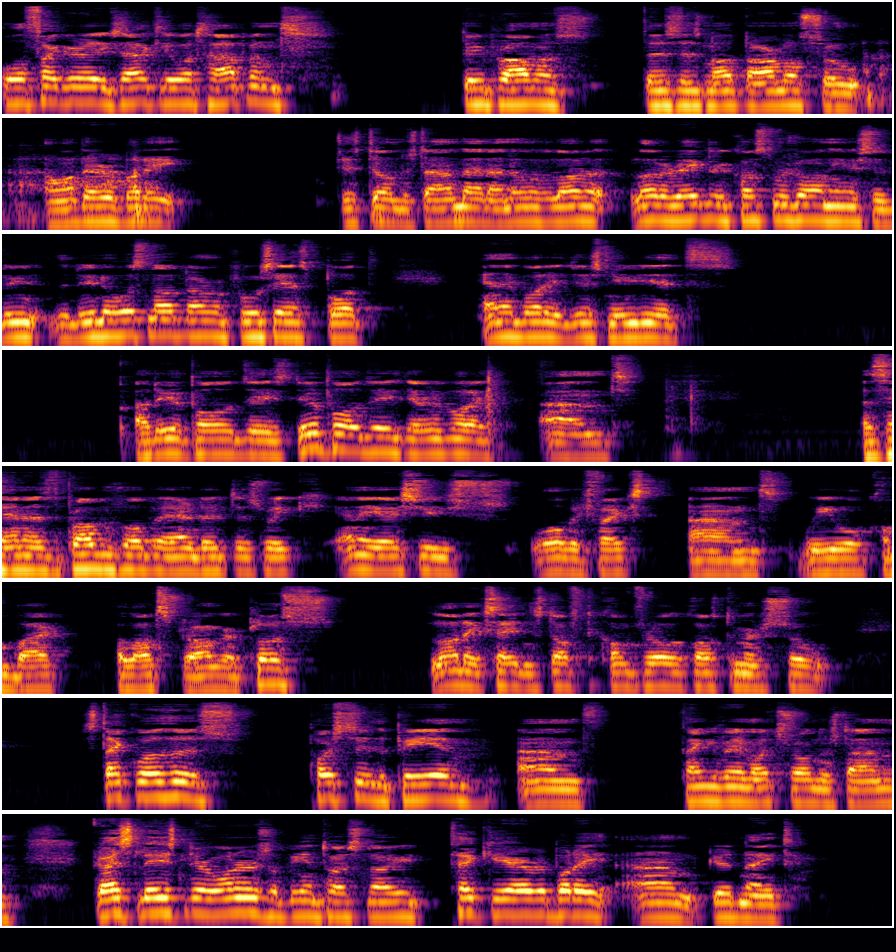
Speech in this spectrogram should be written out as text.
we'll figure out exactly what happened. Do promise this is not normal, so I want everybody just to understand that. I know a lot of a lot of regular customers on here, so do, they do know it's not normal process, but anybody just knew that I do apologise. Do apologise to everybody and as saying as the problems will be ironed out this week, any issues will be fixed and we will come back a lot stronger. Plus a lot of exciting stuff to come for all the customers. So stick with us, push through the pain, and thank you very much for understanding. Congratulations to your winners. I'll be in touch now. Take care, everybody, and good night.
